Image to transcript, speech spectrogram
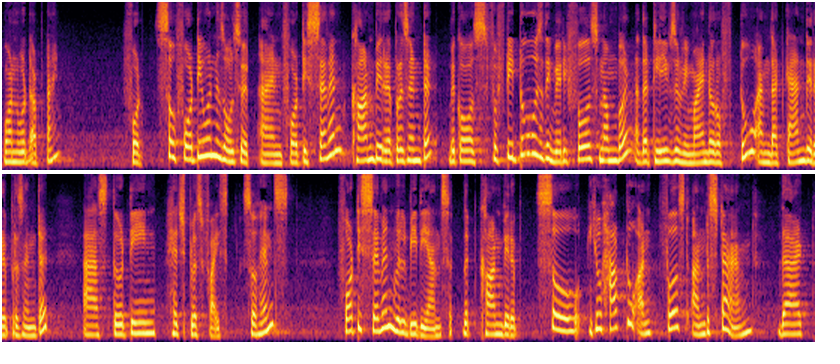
One would obtain 40. So 41 is also, and 47 can't be represented because 52 is the very first number that leaves a remainder of 2 and that can be represented as 13h plus 5. So hence, 47 will be the answer that can't be represented. So you have to un- first understand that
